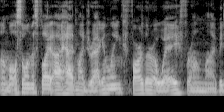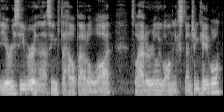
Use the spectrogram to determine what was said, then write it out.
Um, also on this flight, I had my Dragon Link farther away from my video receiver, and that seems to help out a lot. So I had a really long extension cable.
